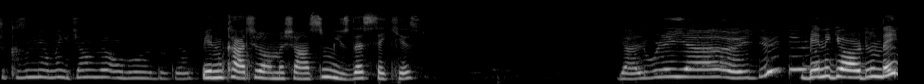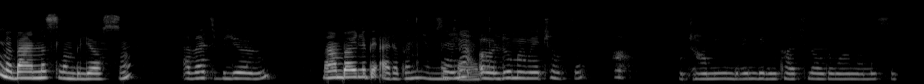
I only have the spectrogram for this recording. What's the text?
Şu kızın yanına gideceğim ve onu öldüreceğim. Benim katil olma şansım yüzde sekiz. Gel buraya öldürdüm. Beni gördün değil mi? Ben nasılım biliyorsun. Evet biliyorum. Ben böyle bir arabanın yanına Seni geldim. öldürmemeye çalışacağım. Hah, Bıçağımı indireyim benim katil olduğumu anlamasın.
